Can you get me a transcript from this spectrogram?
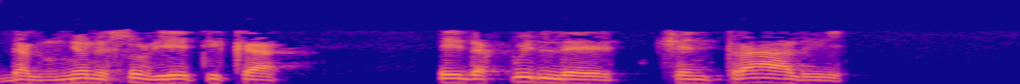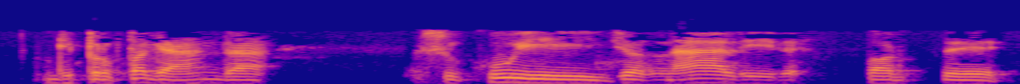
dall'Unione Sovietica e da quelle centrali di propaganda su cui i giornali, le forze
